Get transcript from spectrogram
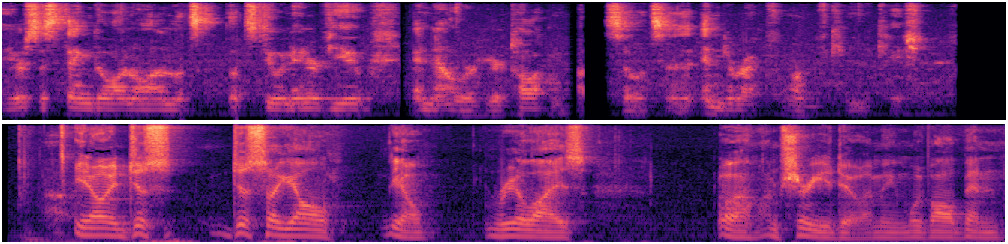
here's this thing going on. Let's let's do an interview." And now we're here talking about it. So it's an indirect form of communication. Uh, you know, and just just so y'all you know realize well, I'm sure you do. I mean, we've all been,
